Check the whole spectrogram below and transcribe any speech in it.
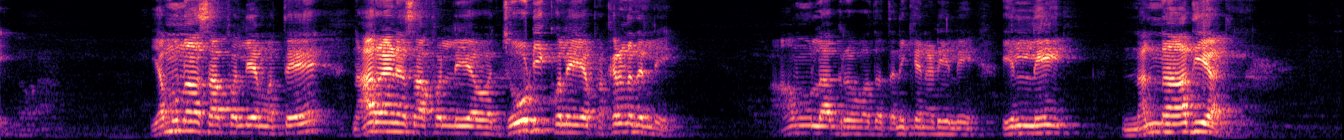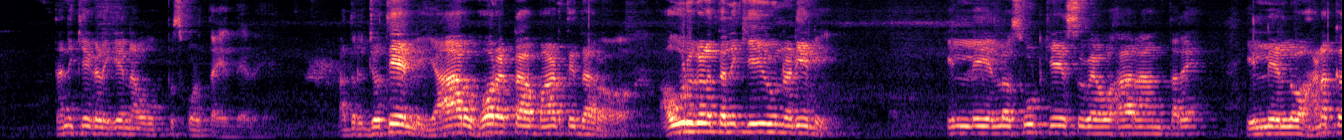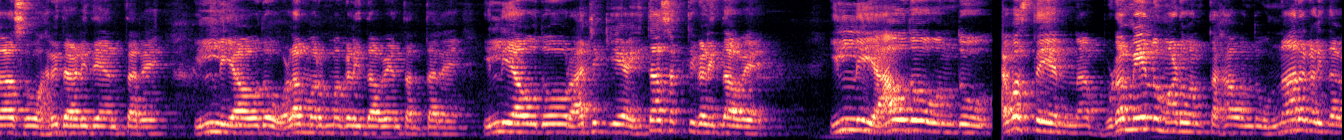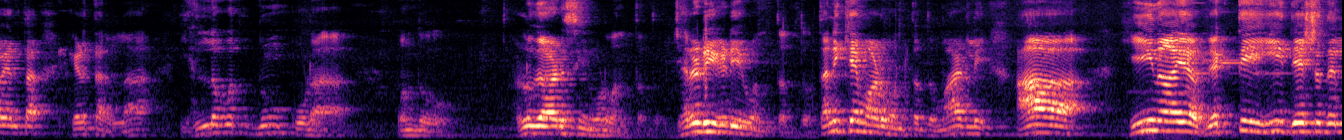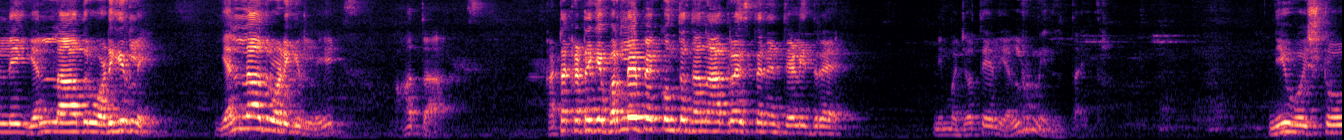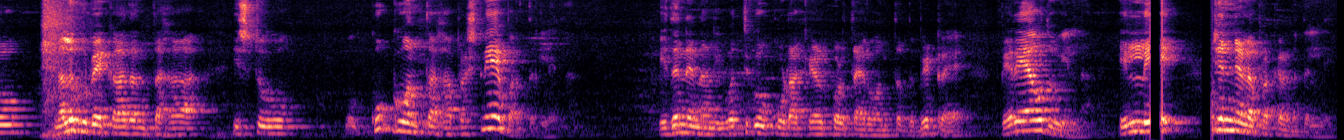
ಯಮುನಾ ಸಾಫಲ್ಯ ಮತ್ತು ನಾರಾಯಣ ಸಾಫಲ್ಯ ಜೋಡಿ ಕೊಲೆಯ ಪ್ರಕರಣದಲ್ಲಿ ಆಮೂಲಾಗ್ರವಾದ ತನಿಖೆ ನಡೆಯಲಿ. ಇಲ್ಲಿ ನನ್ನ ಆದಿಯಾಗಿ ತನಿಖೆಗಳಿಗೆ ನಾವು ಒಪ್ಪಿಸ್ಕೊಳ್ತಾ ಇದ್ದೇವೆ. ಅದರ ಜೊತೆಯಲ್ಲಿ ಯಾರು ಹೋರಾಟ ಮಾಡ್ತಿದ್ದಾರೋ ಅವರುಗಳ ತನಿಖೆಯೂ ನಡೆಯಲಿ. ಇಲ್ಲಿ ಎಲ್ಲೋ ಸೂಟ್ ಕೇಸು ವ್ಯವಹಾರ ಅಂತಾರೆ, ಇಲ್ಲಿ ಎಲ್ಲೋ ಹಣಕಾಸು ಹರಿದಾಡಿದೆ ಅಂತಾರೆ, ಇಲ್ಲಿ ಯಾವುದೋ ಒಳಮರ್ಮಗಳಿದ್ದಾವೆ ಅಂತಂತಾರೆ ಇಲ್ಲಿ ಯಾವುದೋ ರಾಜಕೀಯ ಹಿತಾಸಕ್ತಿಗಳಿದ್ದಾವೆ. ಇಲ್ಲಿ ಯಾವುದೋ ಒಂದು ವ್ಯವಸ್ಥೆಯನ್ನು ಬುಡಮೇಲು ಮಾಡುವಂತಹ ಒಂದು ಹುನ್ನಾರಗಳಿದ್ದಾವೆ ಅಂತ ಹೇಳ್ತಾರಲ್ಲ, ಎಲ್ಲವನ್ನೂ ಕೂಡ ಒಂದು ಅಳುಗಾಡಿಸಿ ನೋಡುವಂಥದ್ದು, ಜರಡಿ ಹಿಡಿಯುವಂಥದ್ದು, ತನಿಖೆ ಮಾಡುವಂಥದ್ದು ಮಾಡಲಿ. ಆ ಹೀನಾಯ ವ್ಯಕ್ತಿ ಈ ದೇಶದಲ್ಲಿ ಎಲ್ಲಾದರೂ ಅಡಗಿರಲಿ ಎಲ್ಲಾದರೂ ಅಡಗಿರಲಿ, ಆತ ಕಟಕಟಗೆ ಬರಲೇಬೇಕು ಅಂತ ನಾನು ಆಗ್ರಹಿಸ್ತೇನೆ ಅಂತ ಹೇಳಿದರೆ ನಿಮ್ಮ ಜೊತೆಯಲ್ಲಿ ಎಲ್ಲರೂ ನಿಲ್ತಾ ಇದ್ರು ನೀವು ಇಷ್ಟು ನಲುಗಬೇಕಾದಂತಹ, ಇಷ್ಟು ಕುಗ್ಗುವಂತಹ ಪ್ರಶ್ನೆಯೇ ಬರ್ತಿರಲಿಲ್ಲ. ಇದನ್ನೇ ನಾನು ಇವತ್ತಿಗೂ ಕೂಡ ಕೇಳ್ಕೊಳ್ತಾ ಇರುವಂಥದ್ದು ಬಿಟ್ಟರೆ ಬೇರೆ ಯಾವುದೂ ಇಲ್ಲ. ಇಲ್ಲಿ ಸೌಜನ್ಯಳ ಪ್ರಕರಣದಲ್ಲಿ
